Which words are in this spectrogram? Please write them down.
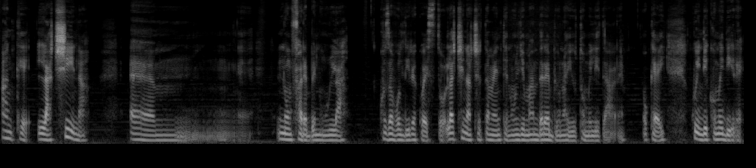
anche la Cina ehm, non farebbe nulla Cosa vuol dire questo? La Cina certamente non gli manderebbe un aiuto militare, ok? Quindi come dire,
